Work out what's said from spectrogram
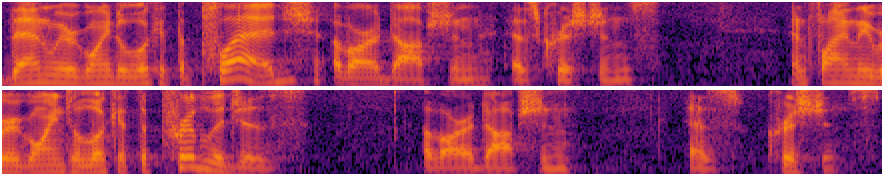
Then we are going to look at the pledge of our adoption as Christians. And finally, we're going to look at the privileges of our adoption as Christians.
